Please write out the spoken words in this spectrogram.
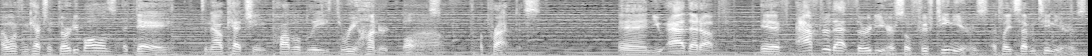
I went from catching 30 balls a day to now catching probably 300 balls a practice. And you add that up if after that third year, so 15 years, I played 17 years,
